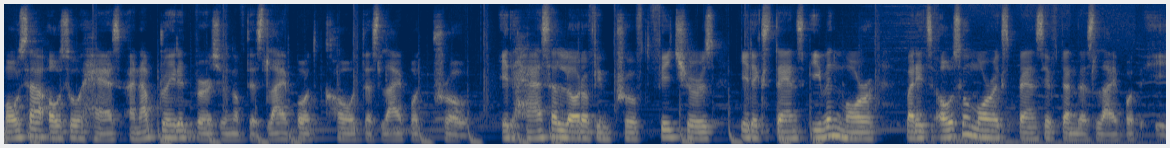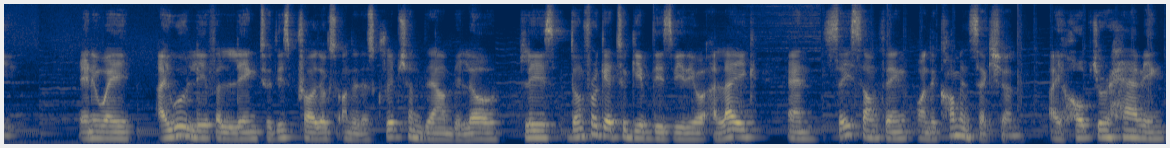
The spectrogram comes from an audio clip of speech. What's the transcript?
Moza also has an upgraded version of the Slypod called the Slypod Pro. It has a lot of improved features, it extends even more, but it's also more expensive than the Slypod E. Anyway, I will leave a link to these products on the description down below. Please don't forget to give this video a like and say something on the comment section. I hope you're having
